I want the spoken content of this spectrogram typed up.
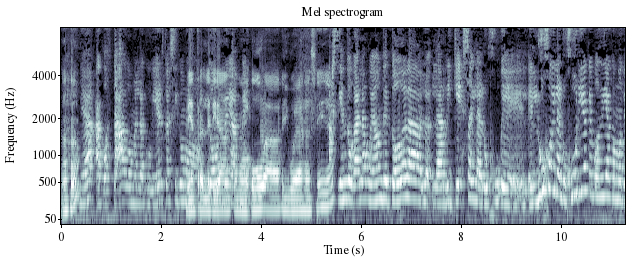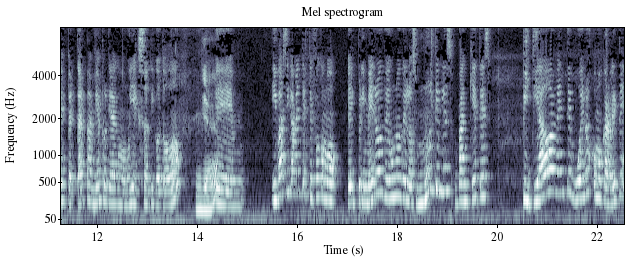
Ajá. ya acostada como en la cubierta, así como. Mientras le tiraban como uvas y weas así, ¿ya? Haciendo gala, weón, de toda la, la- la riqueza y la luju eh, el, el lujo y la lujuria que podía como despertar también, porque era como muy exótico todo. ¿Ya? Eh, y básicamente este fue como el primero de uno de los múltiples banquetes pitiadamente buenos como carrete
